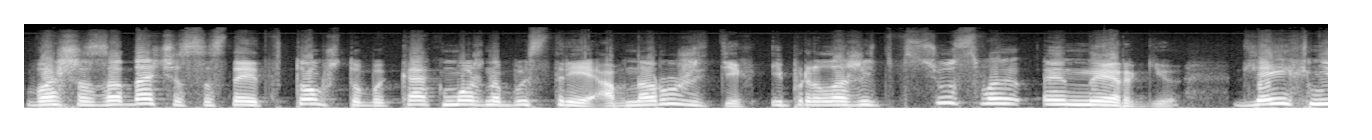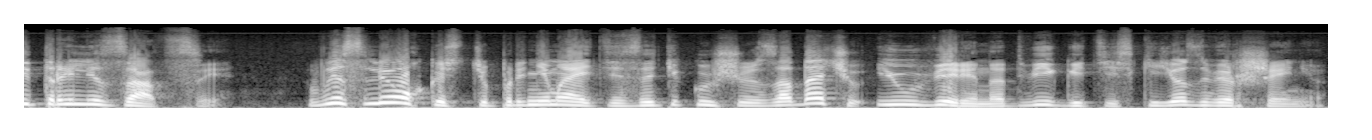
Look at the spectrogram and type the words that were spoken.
Ваша задача состоит в том, чтобы как можно быстрее обнаружить их и приложить всю свою энергию для их нейтрализации. Вы с легкостью принимаетесь за текущую задачу и уверенно двигаетесь к ее завершению.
